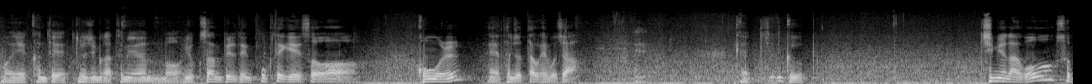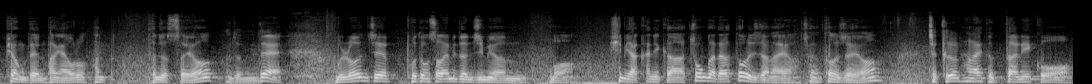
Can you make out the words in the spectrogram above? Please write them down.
뭐 예컨대 요즘 같으면 뭐 63 빌딩 꼭대기에서 공을 예, 던졌다고 해보자. 예. 그 지면하고 수평된 방향으로 던졌어요. 던졌는데 물론 이제 보통 사람이 던지면 뭐 힘이 약하니까 조금 가다가 떨어지잖아요. 떨어져요. 자, 그런 하나의 극단이 있고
